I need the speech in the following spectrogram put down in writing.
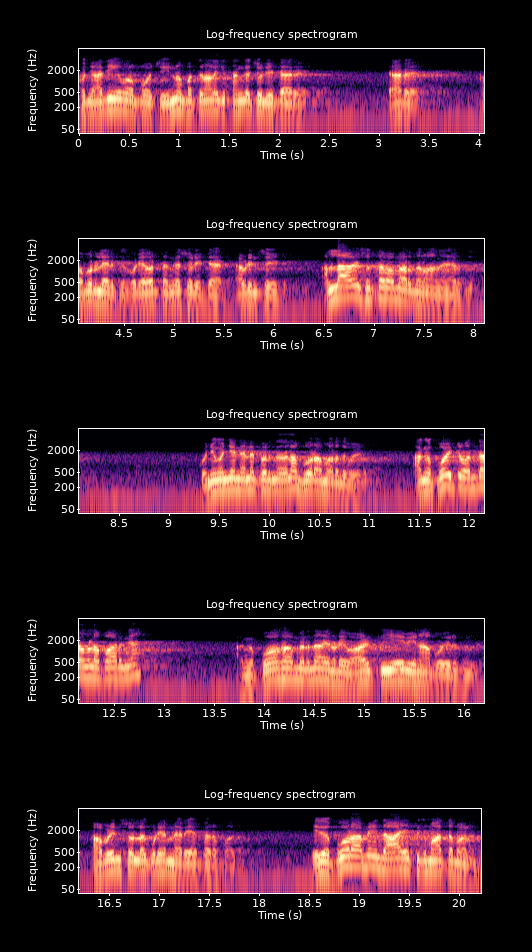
கொஞ்சம் அதிகமாக போச்சு. இன்னும் பத்து நாளைக்கு தங்க சொல்லிட்டாரு. யார்? கபூரில் இருக்கக்கூடியவர் தங்க சொல்லிட்டார் அப்படின்னு சொல்லிட்டு. அல்லாவே சுத்தமாக மறந்துடும் அந்த நேரத்தில். கொஞ்சம் கொஞ்சம் நினைப்பு இருந்ததெல்லாம் பூரா மறந்து போயிடும். அங்கே போயிட்டு வந்தவங்கள பாருங்க. அங்கே போகாமல் இருந்தால் என்னுடைய வாழ்க்கையே வீணாக போயிருக்கும் அப்படின்னு சொல்லக்கூடிய நிறைய பேரை பார்க்கும் இது பூராமே இந்த ஆயத்துக்கு மாத்தமானது.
